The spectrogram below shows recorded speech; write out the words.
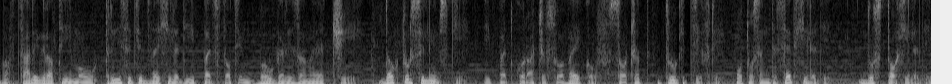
в Цариград е имало 32 500 българи за наячи. Доктор Селимски и Петко Рачев Славейков сочат други цифри от 80 000 до 100 000.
